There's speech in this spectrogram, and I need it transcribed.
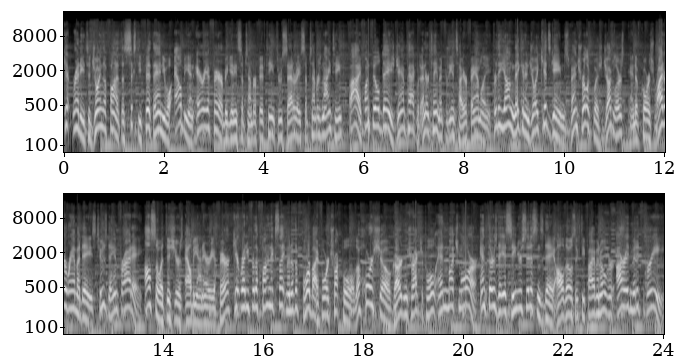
Get ready to join the fun at the 65th annual Albion Area Fair beginning September 15th through Saturday, September 19th. Five fun filled days jam packed with entertainment for the entire family. For the young, they can enjoy kids' games, ventriloquist jugglers, and of course, Rider-Rama Days Tuesday and Friday. Also at this year's Albion Area Fair, get ready for the fun and excitement of the 4x4 truck pull, the horse show, garden tractor pull, and much more. And Thursday is Senior Citizens Day. All those 65 and over are admitted free.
